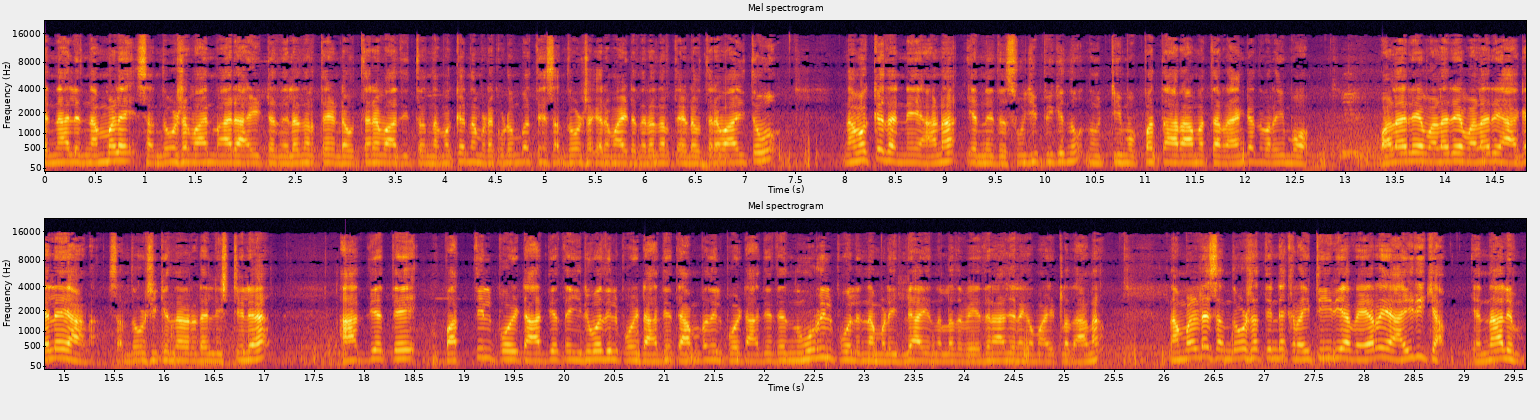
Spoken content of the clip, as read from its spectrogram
എന്നാലും നമ്മളെ സന്തോഷവാന്മാരായിട്ട് നിലനിർത്തേണ്ട ഉത്തരവാദിത്വം നമുക്ക് നമ്മുടെ കുടുംബത്തെ സന്തോഷകരമായിട്ട് നിലനിർത്തേണ്ട ഉത്തരവാദിത്വവും നമുക്ക് തന്നെയാണ് എന്നിത് സൂചിപ്പിക്കുന്നു. നൂറ്റി മുപ്പത്തി ആറാമത്തെ റാങ്ക് എന്ന് പറയുമ്പോൾ വളരെ വളരെ വളരെ അകലെയാണ്. സന്തോഷിക്കുന്നവരുടെ ലിസ്റ്റിൽ ആദ്യത്തെ പത്തിൽ പോയിട്ട് ആദ്യത്തെ ഇരുപതിൽ പോയിട്ട് ആദ്യത്തെ അമ്പതിൽ പോയിട്ട് ആദ്യത്തെ നൂറിൽ പോലും നമ്മൾ ഇല്ല എന്നുള്ളത് വേദനാജനകമായിട്ടുള്ളതാണ്. നമ്മളുടെ സന്തോഷത്തിന്റെ ക്രൈറ്റീരിയ വേറെ ആയിരിക്കാം. എന്നാലും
